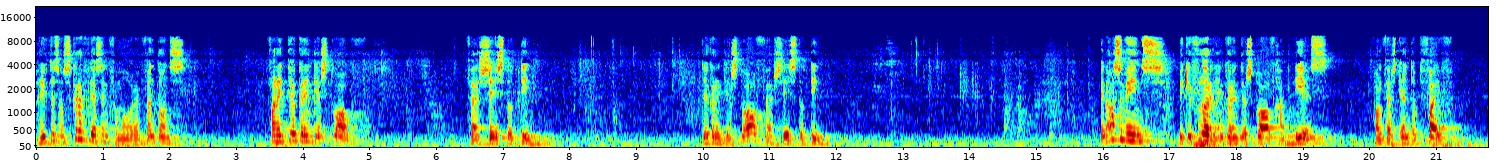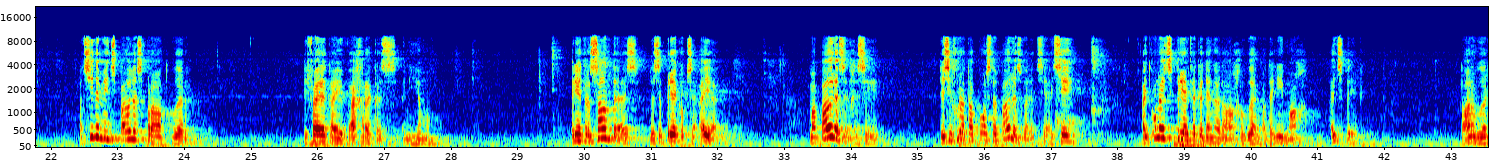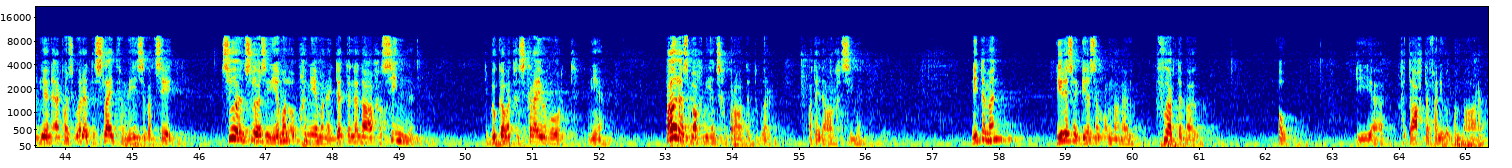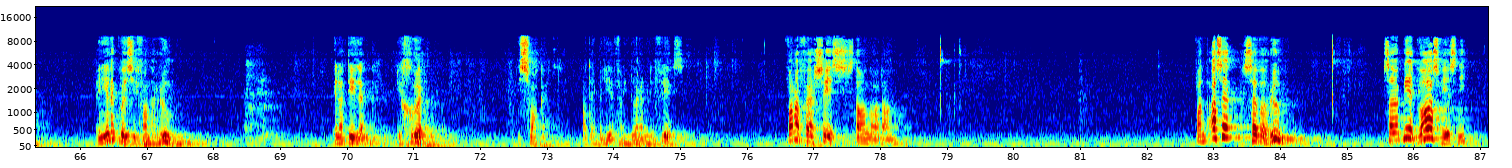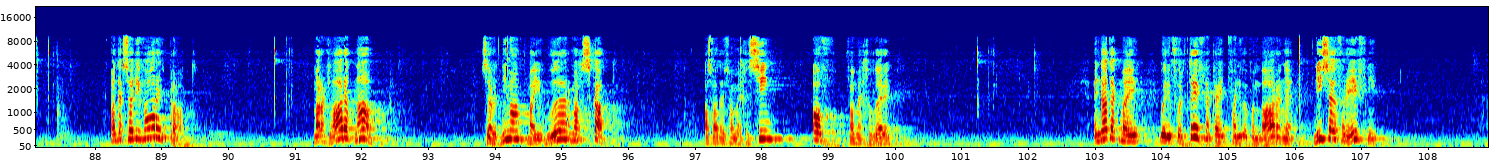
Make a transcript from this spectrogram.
Geliefdes, ons skriflesing vanmôre vind ons vanuit 2 Korintiërs 12 vers 6 tot 10. 2 Korintiërs 12 vers 6 tot 10. En as 'n mens bietjie vroeër in 1 Korintiërs 12 gaan lees van vers 1 tot 5, dan sien 'n mens Paulus praat oor die feit dat hy weggeruk is in die hemel. En die interessante is, dis 'n preek op sy eie. Maar Paulus het gesê, dis die groot apostel Paulus wat dit sê. Hy sê hy het onuitspreeklike dinge daar gehoor wat hy nie mag uitspreek. Daarom hoor een ek ons ore te sluit vir mense wat sê so en so is die hemel opgeneem en hy dit en dit daar gesien. Die boeke wat geskrywe word, nee. Paulus mag nie eens gepraat het oor wat hy daar gesien het. Nietemin Hier is hy besig om dan nou voort te bou op die uh, gedagte van die openbaring. 'n Hele kwessie van roem. En natuurlik die groot ding, die swakheid wat hy beleef van die doring in die vlees. Vanaf vers 6 staan daar dan Want as ek sou roem, sou ek nie dwaas wees nie, want ek sou die waarheid praat. Maar ek laat dit na sodat niemand my hoor mag skat as wat hy van my gesien of van my gehoor het. En dat ek my oor die voortreffelikheid van die openbaringe nie sou verhef nie,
